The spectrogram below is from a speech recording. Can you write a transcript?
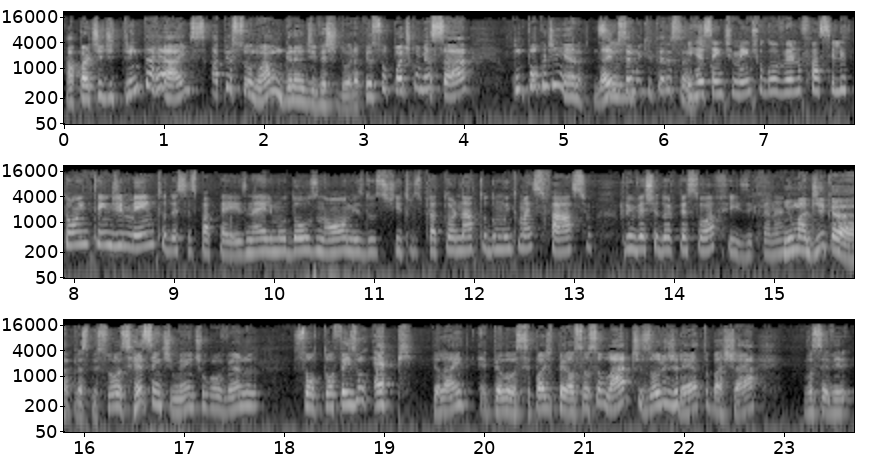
A partir de 30 reais, a pessoa não é um grande investidor. A pessoa pode começar com pouco dinheiro. Daí Sim. isso é muito interessante. E recentemente o governo facilitou o entendimento desses papéis, né? Ele mudou os nomes dos títulos para tornar tudo muito mais fácil para o investidor pessoa física, né? E uma dica para as pessoas, recentemente o governo soltou, fez um app pela, pelo, você pode pegar o seu celular, Tesouro Direto, baixar, você vê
